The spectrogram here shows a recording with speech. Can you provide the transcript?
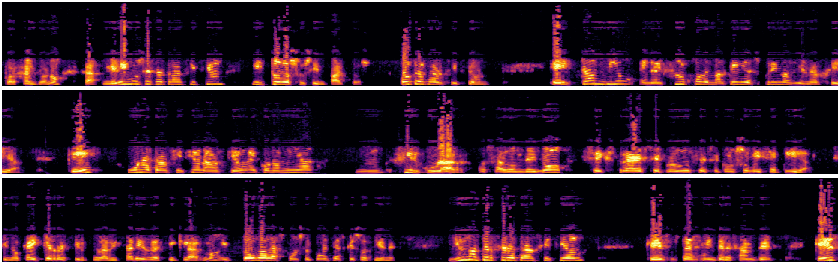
por ejemplo, ¿no? O sea, medimos esa transición y todos sus impactos. Otra transición, el cambio en el flujo de materias primas y energía, que es una transición hacia una economía mm, circular, o sea, donde no se extrae, se produce, se consume y se tira, sino que hay que recircularizar y reciclar, ¿no? Y todas las consecuencias que eso tiene. Y una tercera transición, que es, esta es muy interesante, que es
